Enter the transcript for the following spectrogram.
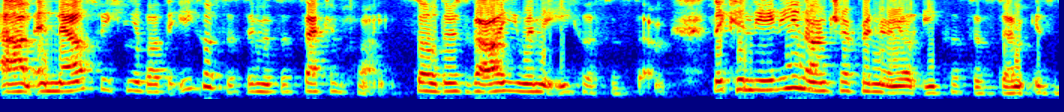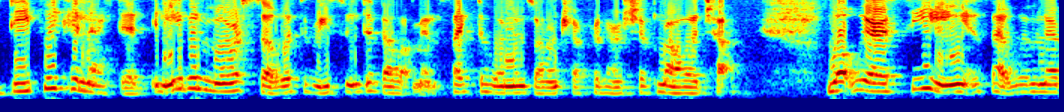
Um, and now speaking about the ecosystem is the second point. So there's value in the ecosystem. The Canadian entrepreneurial ecosystem is deeply connected, and even more so with recent developments like the Women's Entrepreneurship Knowledge Hub. What we are seeing is that women are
